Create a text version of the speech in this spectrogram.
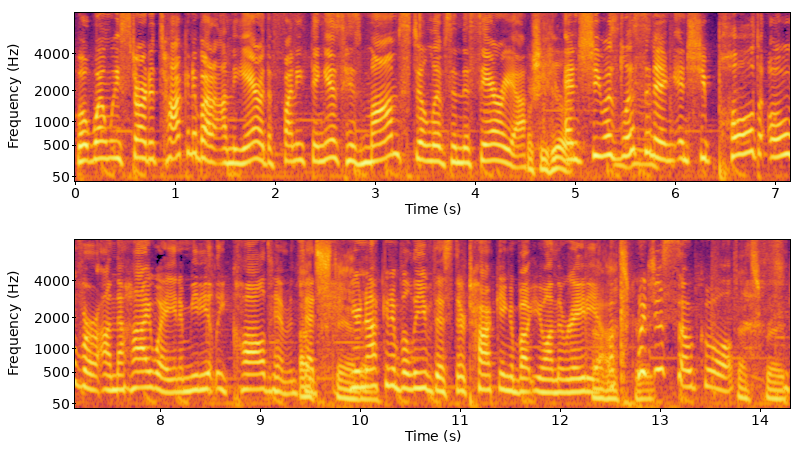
But when we started talking about it on the air, the funny thing is, his mom still lives in this area. Oh, she hear it. And she was listening and she pulled over on the highway and immediately called him and said, You're not going to believe this. They're talking about you on the radio, Oh, which is so cool. That's great.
